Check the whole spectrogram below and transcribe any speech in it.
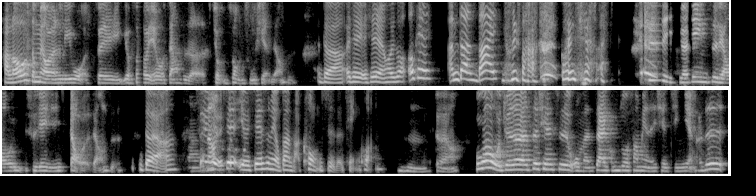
hello 都没有人理我，所以有时候也有这样子的窘状出现，这样子。对啊，而且有些人会说 OK I'm done bye，会把它关起来，自己决定治疗时间已经到了，这样子。对啊，所以有些有些是没有办法控制的情况。嗯，对啊。不过我觉得这些是我们在工作上面的一些经验。可是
